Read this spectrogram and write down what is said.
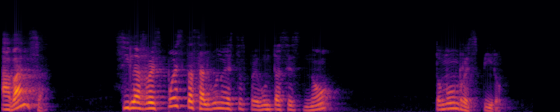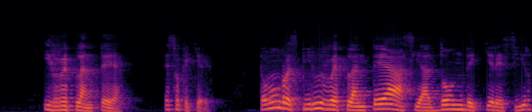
avanza. Si las respuestas a alguna de estas preguntas es no, toma un respiro y replantea eso que quieres. Toma un respiro y replantea hacia dónde quieres ir,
